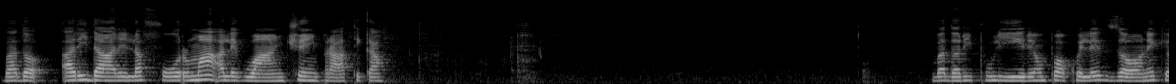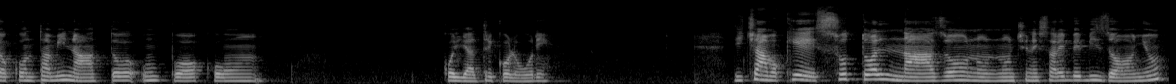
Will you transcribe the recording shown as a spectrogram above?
Vado a ridare la forma alle guance in pratica. Vado a ripulire un po' quelle zone che ho contaminato un po' con, con gli altri colori diciamo che sotto al naso non, non ce ne sarebbe bisogno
